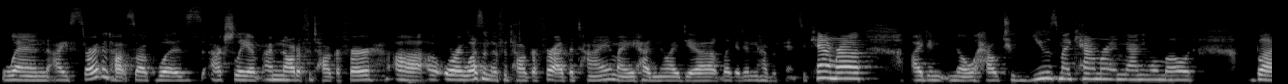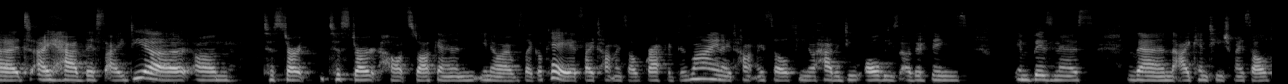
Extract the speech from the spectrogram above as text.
when I started Haute Stock was actually I'm not a photographer, uh, or I wasn't a photographer at the time. I had no idea, like I didn't have a fancy camera. I didn't know how to use my camera in manual mode, but I had this idea um, to start to start Haute Stock, and you know I was like, okay, if I taught myself graphic design, I taught myself, you know, how to do all these other things in business then I can teach myself,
